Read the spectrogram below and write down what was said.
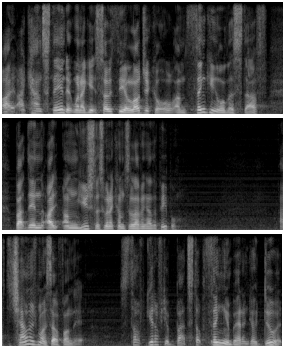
I, I can't stand it when I get so theological. I'm thinking all this stuff, but then I, I'm useless when it comes to loving other people. I have to challenge myself on that. Stop, get off your butt, stop thinking about it, and go do it.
